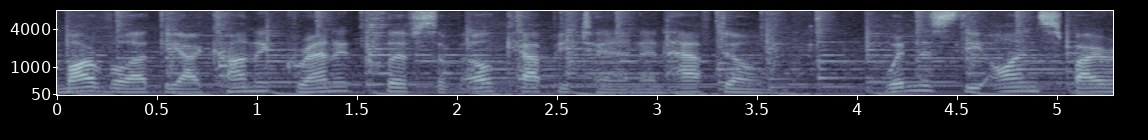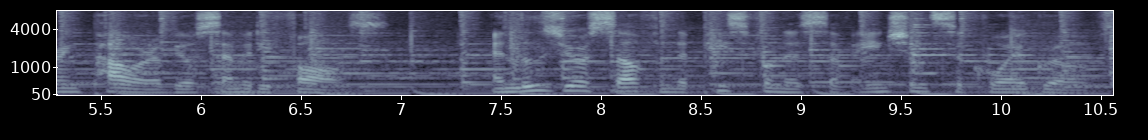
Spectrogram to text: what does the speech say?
Marvel at the iconic granite cliffs of El Capitan and Half Dome. Witness the awe inspiring power of Yosemite Falls and lose yourself in the peacefulness of ancient sequoia groves.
